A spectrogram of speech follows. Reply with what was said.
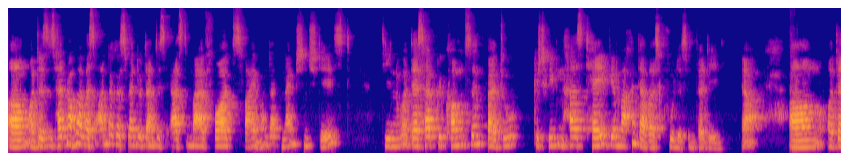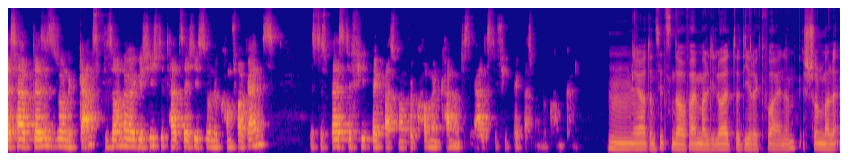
Ähm, und das ist halt nochmal was anderes, wenn du dann das erste Mal vor 200 Menschen stehst, die nur deshalb gekommen sind, weil du geschrieben hast, hey, wir machen da was Cooles in Berlin. Ja. Ähm, und deshalb, das ist so eine ganz besondere Geschichte, tatsächlich so eine Konferenz ist das beste Feedback, was man bekommen kann und das ehrlichste Feedback, was man bekommen kann. Hm, ja, dann sitzen da auf einmal die Leute direkt vor einem. Ist schon mal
